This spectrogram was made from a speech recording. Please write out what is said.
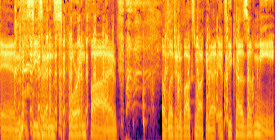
in seasons four and five of Legend of Vox Machina, it's because of me,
